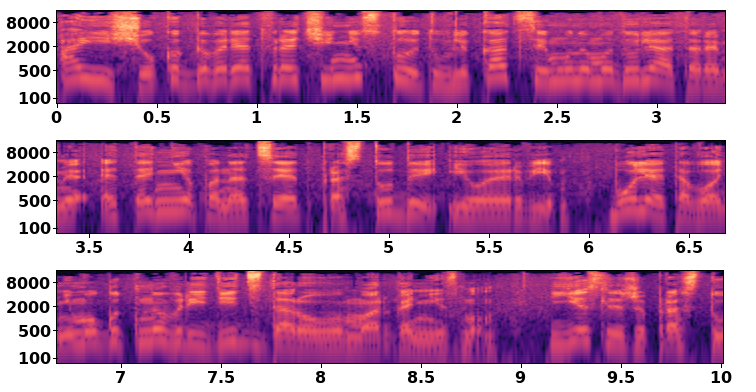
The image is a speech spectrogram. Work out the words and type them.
А еще, как говорят врачи, не стоит увлекаться иммуномодуляторами. Это не панацея от простуды и ОРВИ. Более того, они могут навредить здоровому организму. Если же простуда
